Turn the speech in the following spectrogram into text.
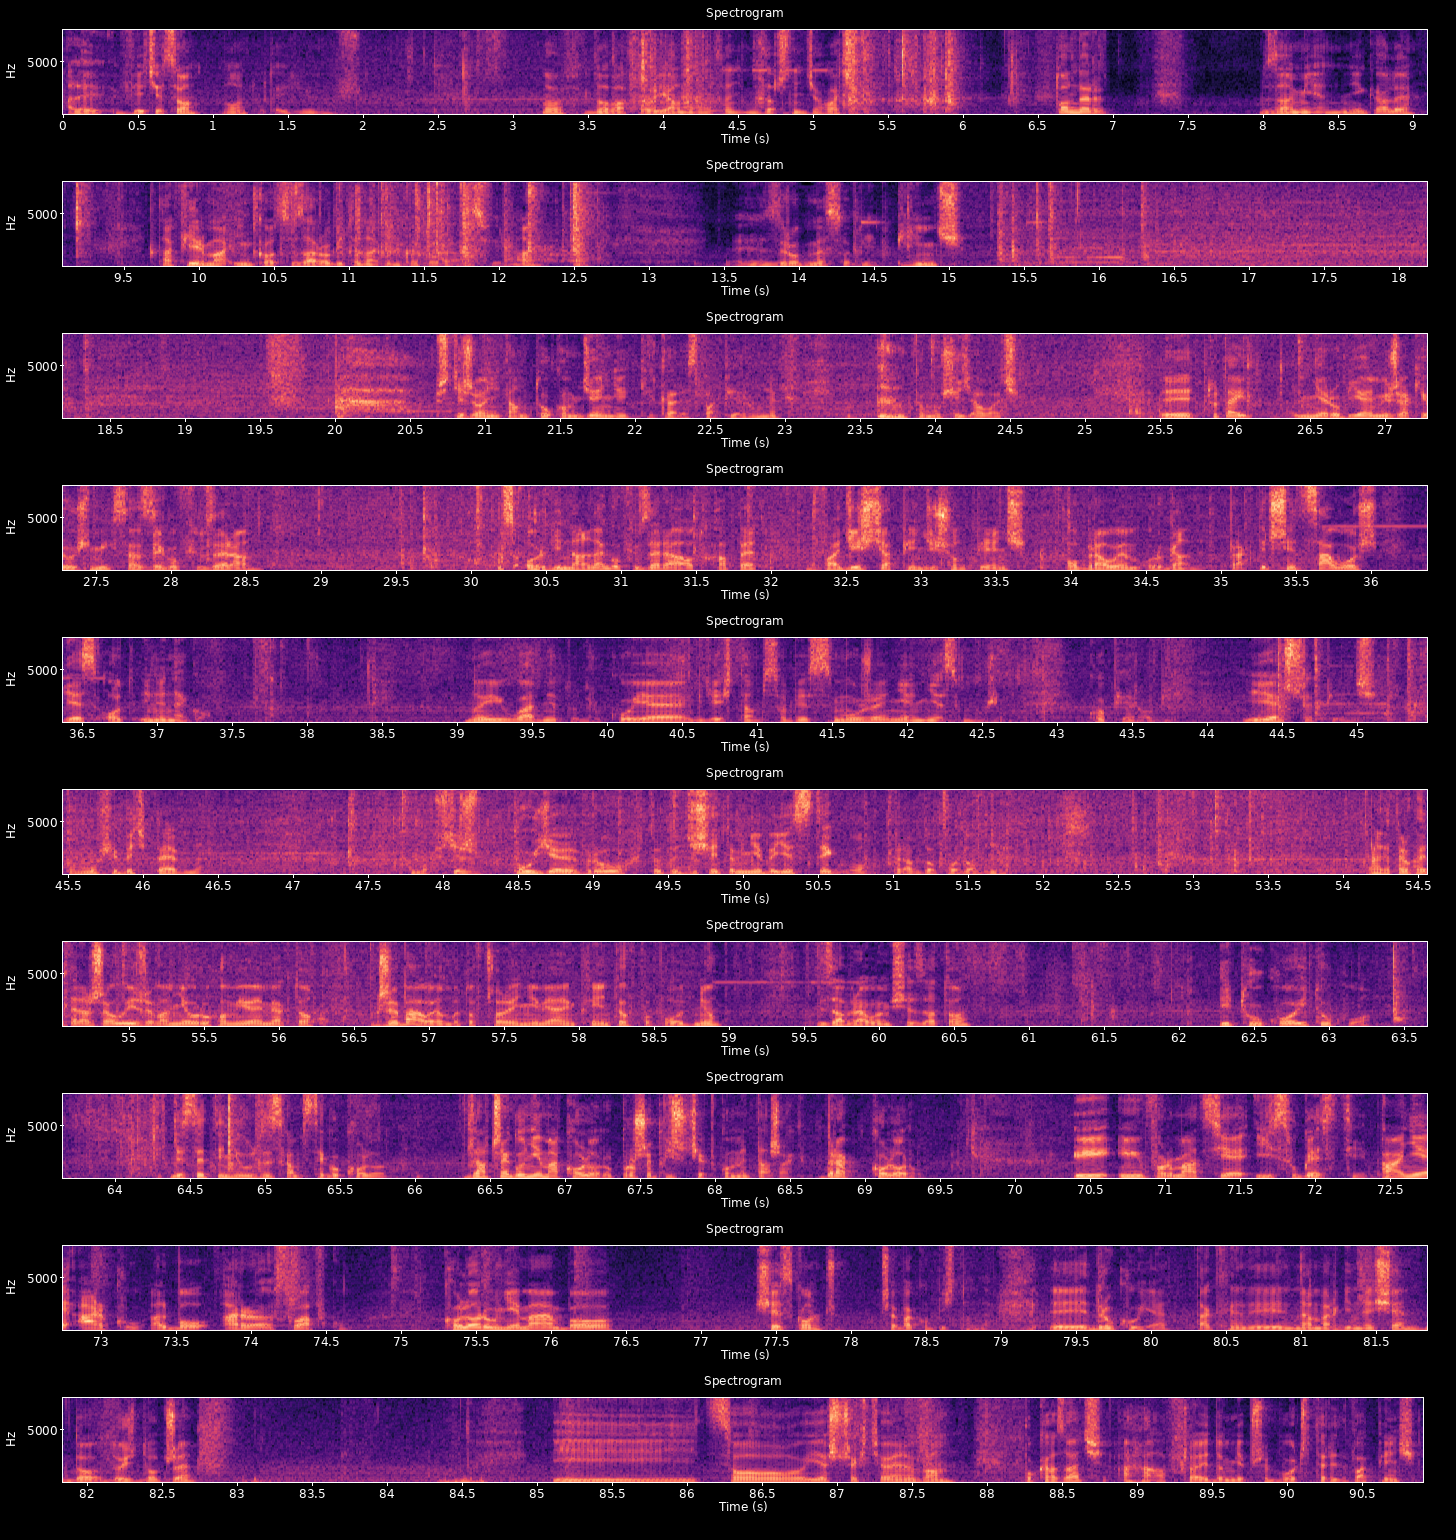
Ale wiecie co? No tutaj już. No, nowa folia, no zanim zacznie działać. Toner zamiennik, ale ta firma Inko, co zarobi to na Winko, dobra jest firma. Y, Zróbmy sobie 5. Przecież oni tam tłuką dziennie kilka rys papieru, nie? to musi działać. Y, Tutaj nie robiłem już jakiegoś miksa z jego fuzera. Z oryginalnego fuzera od HP 2055 pobrałem organy. Praktycznie całość jest od innego. No i ładnie to drukuje, gdzieś tam sobie smuży, nie, nie smuży, kopię robi. I jeszcze pięć. To musi być pewne. Bo przecież pójdzie w ruch, to, to dzisiaj to mnie będzie stygło prawdopodobnie. Ale trochę teraz żałuję, że wam nie uruchomiłem jak to grzebałem, bo to wczoraj nie miałem klientów po południu. Zabrałem się za to. I tukło, i tukło. Niestety nie uzyskam z tego koloru. Dlaczego nie ma koloru? Proszę piszcie w komentarzach. Brak koloru. I informacje i sugestie. Panie Arku albo Arosławku. Koloru nie ma, bo się skończy. Trzeba kupić toner. Yy, drukuję tak yy, na marginesie do, dość dobrze. I co jeszcze chciałem Wam pokazać? Aha, wczoraj do mnie przybyło 425.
